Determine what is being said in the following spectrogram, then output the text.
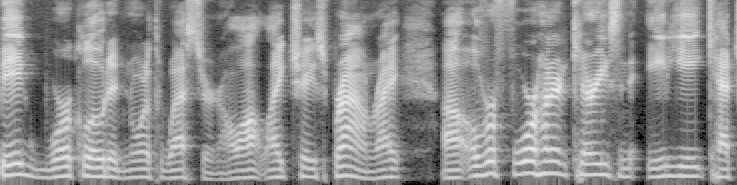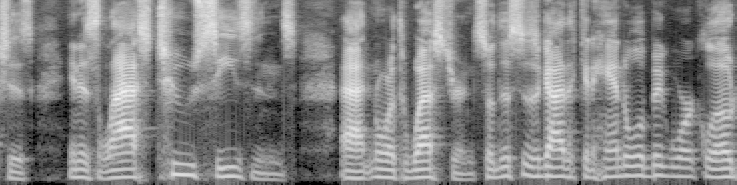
big workload at Northwestern, a lot like Chase Brown, right? Uh, over 400 carries and 88 catches in his last two seasons at Northwestern. So this is a guy that can handle a big workload.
